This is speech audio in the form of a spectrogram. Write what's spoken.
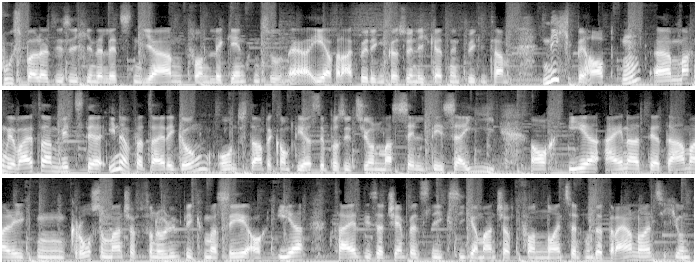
Fußballer, die sich in den letzten Jahren von Legenden zu naja, eher fragwürdigen Persönlichkeiten entwickelt haben, nicht behaupten. Äh, machen wir weiter mit der Innenverteidigung und da bekommt die erste Position Marcel Desailly, auch er einer der damaligen großen Mannschaft von Olympique Marseille, auch er Teil dieser Champions League Siegermannschaft von 1993 und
